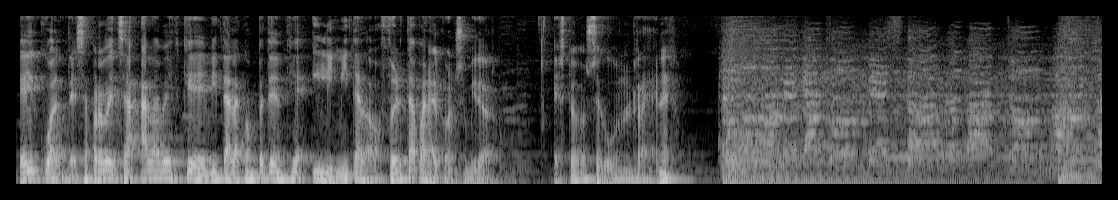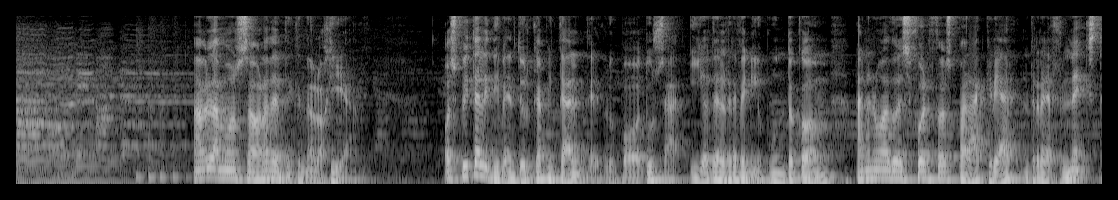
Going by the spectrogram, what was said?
el cual desaprovecha a la vez que evita la competencia y limita la oferta para el consumidor. Esto según Ryanair. Hablamos ahora de tecnología. Hospitality Venture Capital del grupo Otusa y HotelRevenue.com han anuado esfuerzos para crear RevNext,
